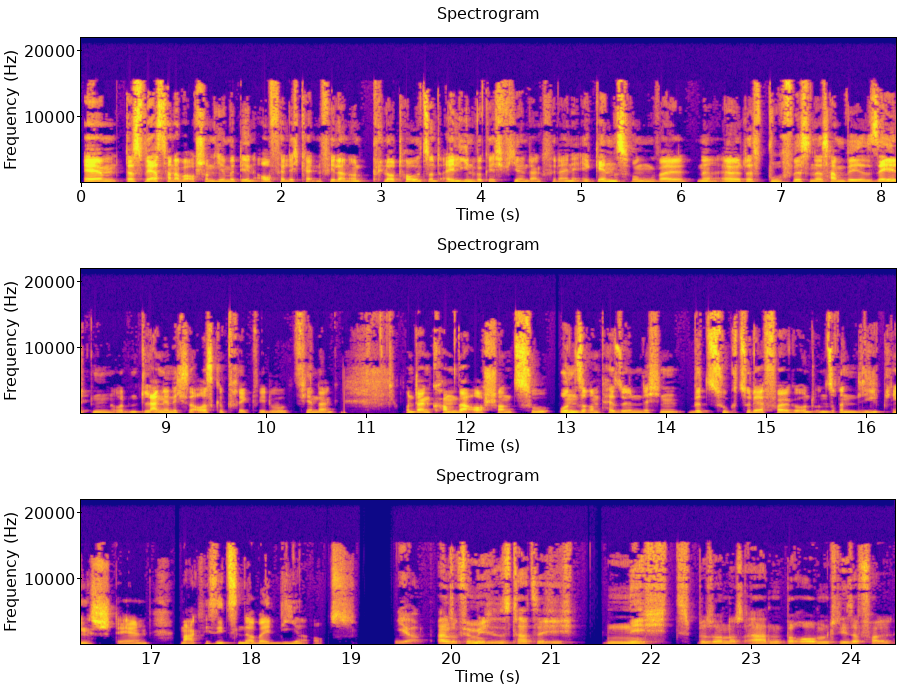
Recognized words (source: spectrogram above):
Ähm, das wär's dann aber auch schon hier mit den Auffälligkeiten, Fehlern und Plotholes. Und Eileen, wirklich vielen Dank für deine Ergänzung, weil ne, äh, das Buchwissen, das haben wir selten und lange nicht so ausgeprägt wie du. Vielen Dank. Und dann kommen wir auch schon zu unserem persönlichen Bezug zu der Folge und unseren Lieblingsstellen. Marc, wie sieht's denn da bei dir aus? Ja, also für mich ist es tatsächlich nicht besonders atemberaubend, dieser Fall.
